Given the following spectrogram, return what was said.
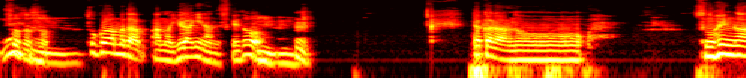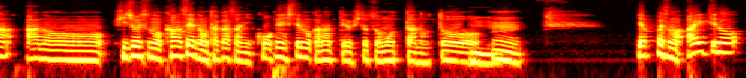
ね。そうそうそう。ん。そこはまだ、あの、揺らぎなんですけど、うん。だから、あのーその辺が、あのー非常にその完成度の高さに貢献してるのかなっていう一つ思ったのと、ううんん。やっぱりその相手の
